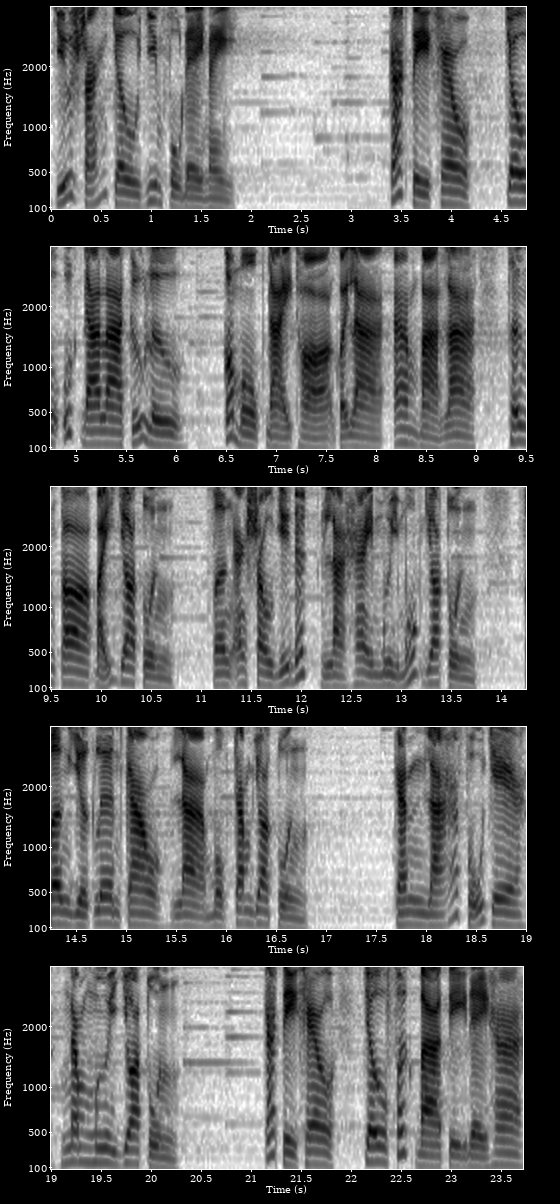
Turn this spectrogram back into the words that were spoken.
chiếu sáng châu Diêm Phù Đề này. Các tỳ kheo, châu uất Đa La cứu lưu, có một đại thọ gọi là Am Bà La, thân to 7 do tuần, phần ăn sâu dưới đất là 21 do tuần, phần dược lên cao là 100 do tuần. Cành lá phủ che 50 do tuần. Các tỳ kheo, châu Phất Bà Tỳ Đề Ha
